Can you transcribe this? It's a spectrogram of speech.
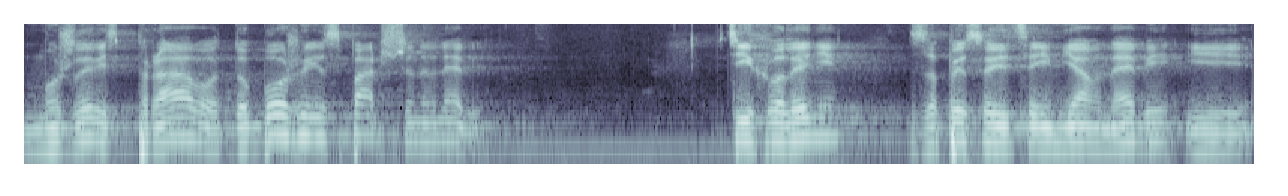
можливість право до Божої спадщини в небі. В цій хвилині записується ім'я в небі, і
